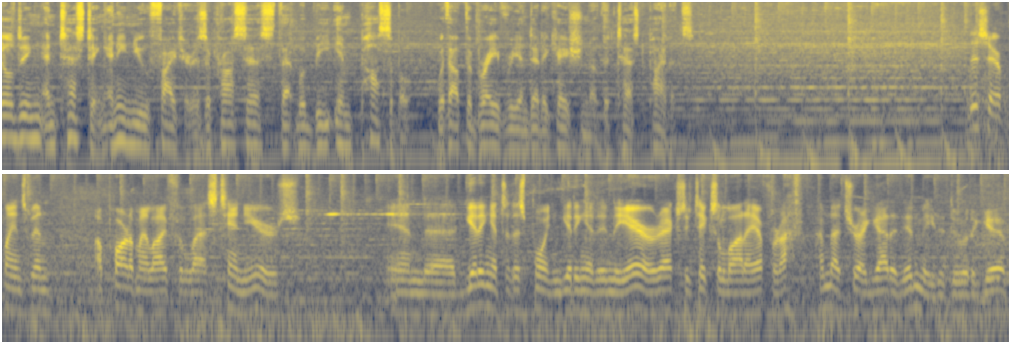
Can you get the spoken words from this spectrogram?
Building and testing any new fighter is a process that would be impossible without the bravery and dedication of the test pilots. This airplane's been a part of my life for the last 10 years. And uh, getting it to this point and getting it in the air, it actually takes a lot of effort. I'm not sure I got it in me to do it again.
